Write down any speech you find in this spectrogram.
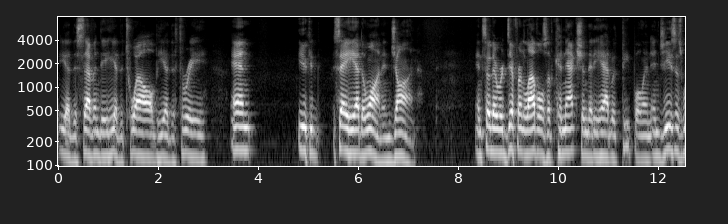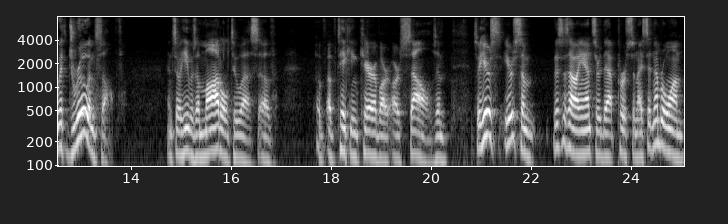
he had the 70, he had the 12, he had the 3, and you could say he had the 1 in John. And so there were different levels of connection that he had with people, and, and Jesus withdrew himself. And so he was a model to us of, of, of taking care of our, ourselves. And so here's, here's some, this is how I answered that person. I said, number one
